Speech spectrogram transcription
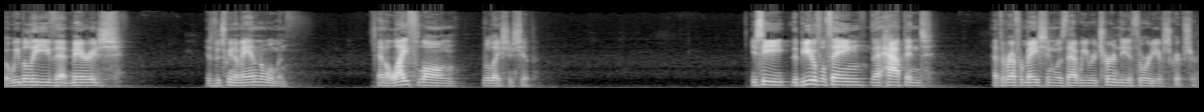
But we believe that marriage is between a man and a woman and a lifelong relationship. You see, the beautiful thing that happened at the Reformation was that we returned the authority of Scripture.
